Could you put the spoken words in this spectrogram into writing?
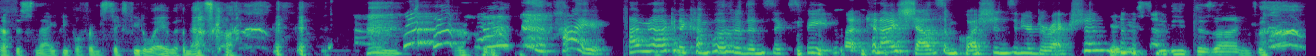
Have to snag people from six feet away with a mask on. Hi, I'm not going to come closer than six feet, but can I shout some questions in your direction? Can you see these designs?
